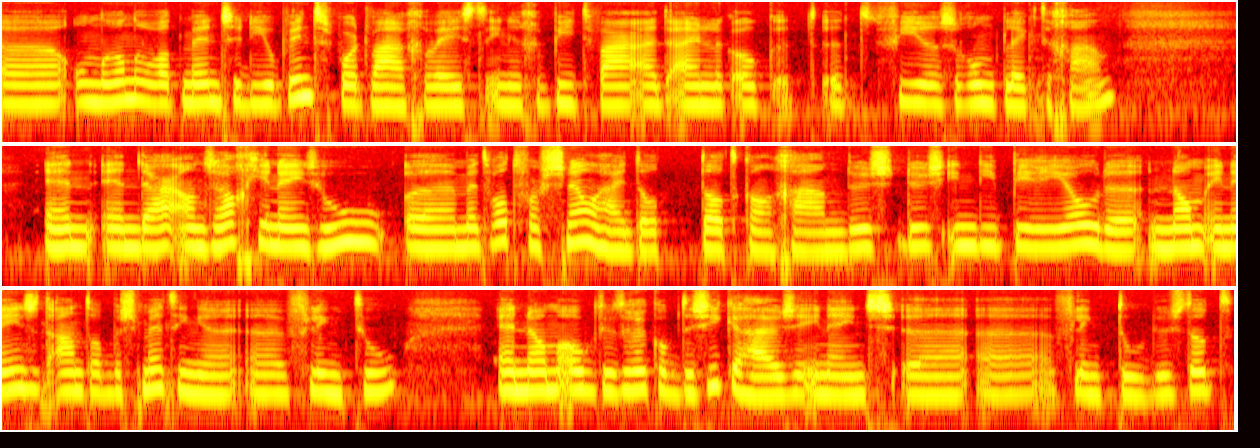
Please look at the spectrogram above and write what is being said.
uh, onder andere wat mensen die op wintersport waren geweest in een gebied waar uiteindelijk ook het, het virus rond bleek te gaan. En, en daaraan zag je ineens hoe, uh, met wat voor snelheid dat, dat kan gaan. Dus, dus in die periode nam ineens het aantal besmettingen uh, flink toe. En nam ook de druk op de ziekenhuizen ineens uh, flink toe. Dus dat,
